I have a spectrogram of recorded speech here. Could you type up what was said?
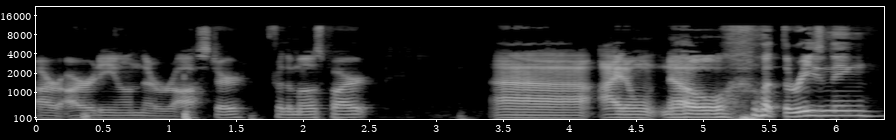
are already on their roster for the most part. Uh, I don't know what the reasoning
